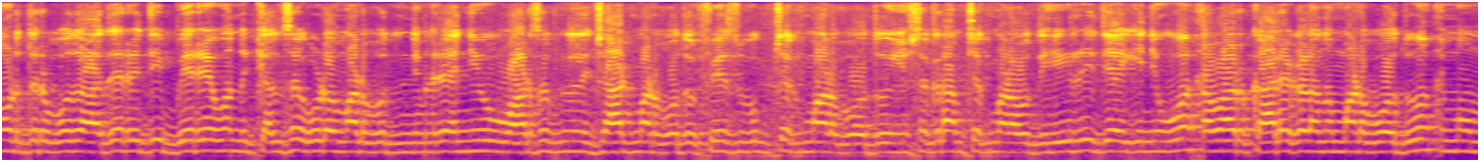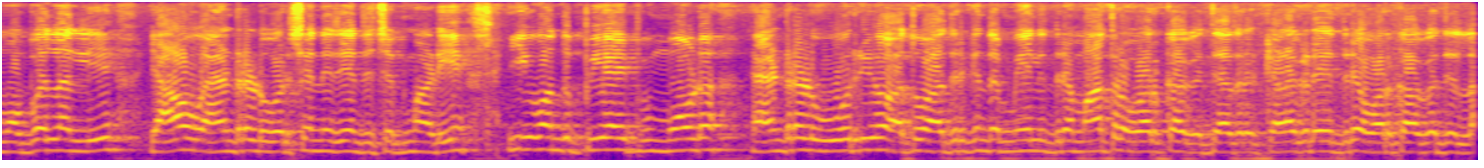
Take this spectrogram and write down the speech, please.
ನೋಡ್ತಿರ್ಬೋದು. ಅದೇ ರೀತಿ ಬೇರೆ ಒಂದು ಕೆಲಸ ಕೂಡ ಮಾಡ್ಬೋದು. ನಿಮ್ಮದ್ರೆ ನೀವು ವಾಟ್ಸಪ್ನಲ್ಲಿ ಚಾಟ್ ಮಾಡ್ಬೋದು ಫೇಸ್ಬುಕ್ ಚೆಕ್ ಮಾಡ್ಬೋದು ಇನ್ಸ್ಟಾಗ್ರಾಮ್ ಚೆಕ್ ಮಾಡ್ಬೋದು. ಈ ರೀತಿಯಾಗಿ ನೀವು ಹಲವಾರು ಕಾರ್ಯಗಳನ್ನು ಮಾಡ್ಬೋದು. ನಿಮ್ಮ ಮೊಬೈಲ್ನಲ್ಲಿ ಯಾವ ಆಂಡ್ರಾಯ್ಡ್ ವರ್ಷನ್ ಇದೆ ಅಂತ ಚೆಕ್ ಮಾಡಿ. ಈ ಒಂದು P I P mode Android Oreo ಅಥವಾ ಅದಕ್ಕಿಂತ ಮೇಲಿದ್ರೆ ಮಾತ್ರ ವರ್ಕ್ ಆಗುತ್ತೆ. ಅದರ ಕೆಳಗಡೆ ಇದ್ರೆ ವರ್ಕ್ ಆಗೋದಿಲ್ಲ.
